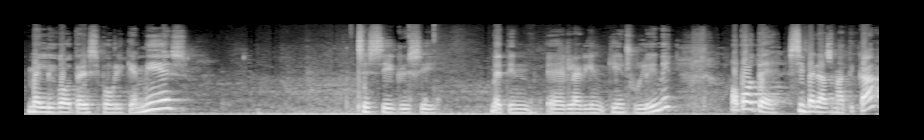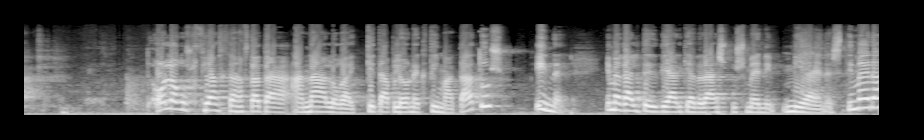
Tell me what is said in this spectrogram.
με λιγότερες υπογλυκαιμίες, σε σύγκριση με την ε, γλαργινική ινσουλίνη. Οπότε, συμπερασματικά, ο λόγος που φτιάχτηκαν αυτά τα ανάλογα και τα πλεονεκτήματά τους είναι η μεγαλύτερη διάρκεια δράσης που σημαίνει μία ένεση τη μέρα,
